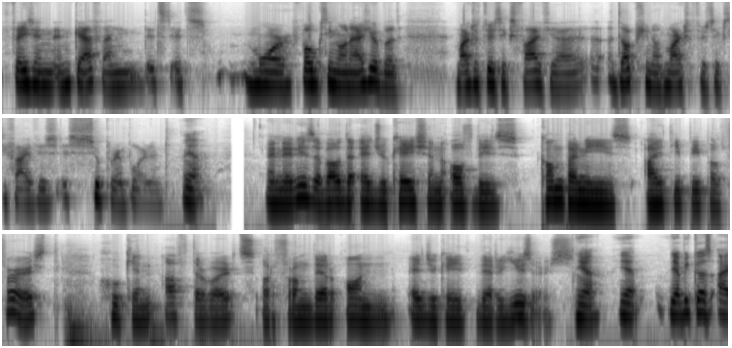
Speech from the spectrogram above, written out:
phase in, in CAF, and it's it's more focusing on Azure, but Microsoft 365, yeah, adoption of Microsoft 365 is, is super important. yeah, And it is about the education of these companies, IT people first, who can afterwards or from there on educate their users. yeah, yeah, yeah. Because I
